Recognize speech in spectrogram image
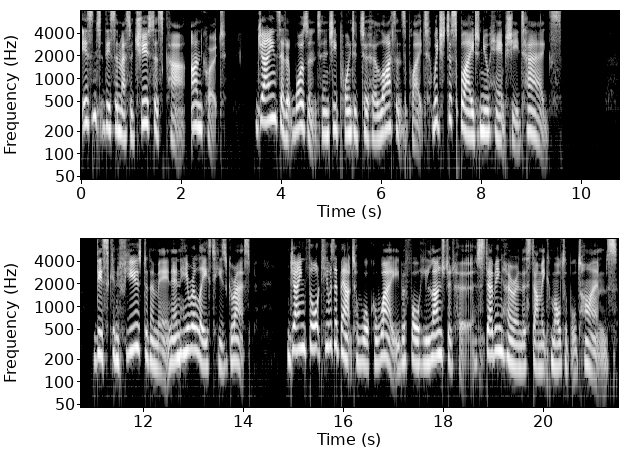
Isn't this a Massachusetts car? Unquote. Jane said it wasn't, and she pointed to her license plate, which displayed New Hampshire tags. This confused the man, and he released his grasp. Jane thought he was about to walk away before he lunged at her, stabbing her in the stomach multiple times.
